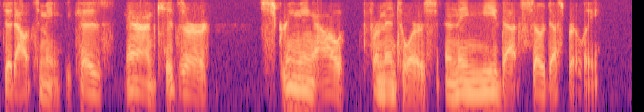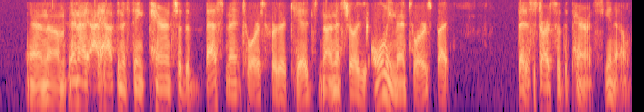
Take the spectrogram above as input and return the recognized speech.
stood out to me because man, kids are screaming out for mentors, and they need that so desperately. And um, and I, I happen to think parents are the best mentors for their kids, not necessarily the only mentors, but that it starts with the parents, you know.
